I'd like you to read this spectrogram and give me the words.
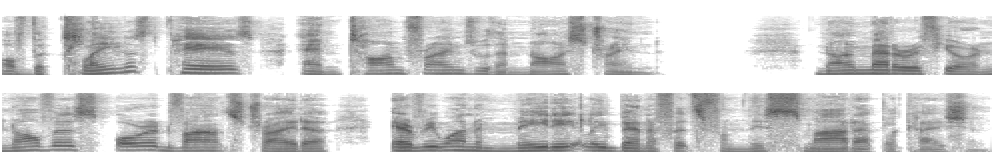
of the cleanest pairs and timeframes with a nice trend. No matter if you're a novice or advanced trader, everyone immediately benefits from this smart application.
